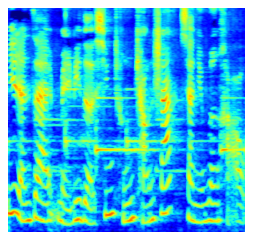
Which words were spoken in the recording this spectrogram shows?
依然在美丽的星城长沙向您问好。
